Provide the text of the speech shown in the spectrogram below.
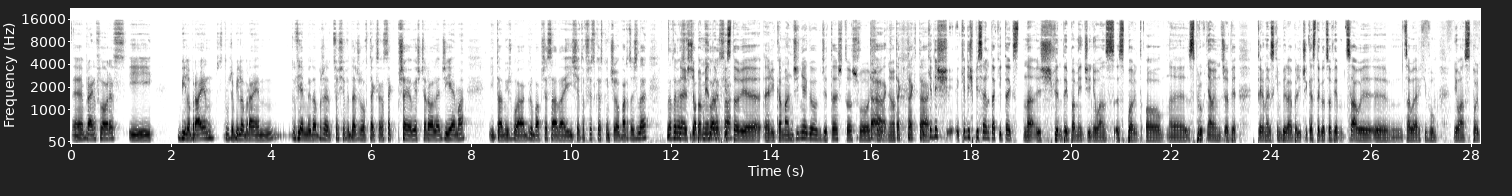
e, Brian Flores i Bill O'Brien, z tym, że Bill O'Brien wiemy dobrze, co się wydarzyło w Texans, jak przejął jeszcze rolę GM-a i tam już była gruba przesada i się to wszystko skończyło bardzo źle. Natomiast ja jeszcze pamiętam historię Erika Manginiego, gdzie też to szło tak, średnio. Tak, tak, tak. Kiedyś, kiedyś pisałem taki tekst na świętej pamięci Nuance Sport o e, spróchniałym drzewie trenerskim Billa Belicika. Z tego co wiem, cały, e, całe archiwum Nuance Sport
